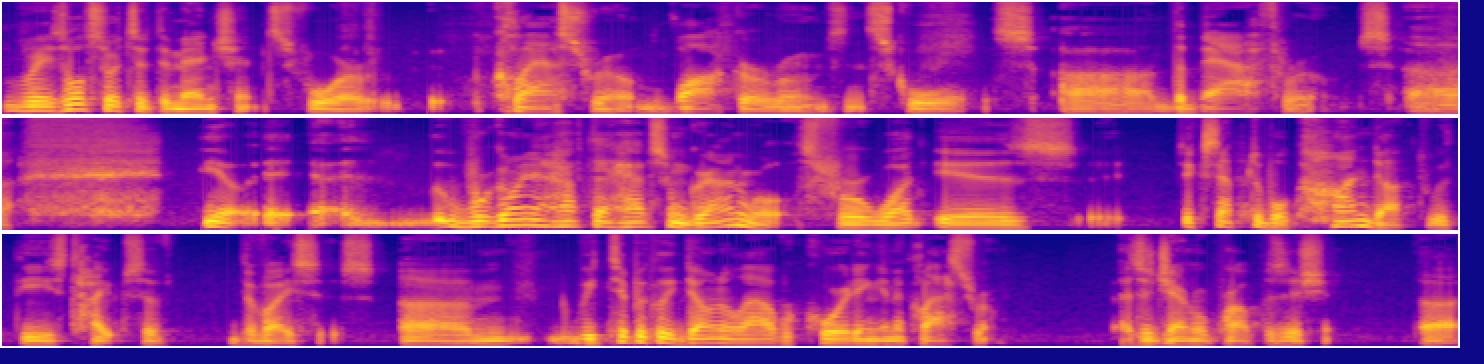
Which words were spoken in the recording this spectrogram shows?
raise all sorts of dimensions for classroom, locker rooms in schools, uh, the bathrooms. Uh, you know, eh, eh, we're going to have to have some ground rules for what is acceptable conduct with these types of devices. Um, we typically don't allow recording in a classroom as a general proposition. Uh,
